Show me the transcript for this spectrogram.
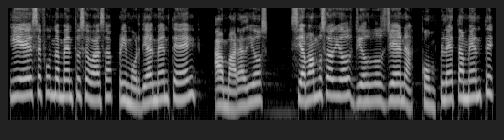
Y ese fundamento se basa primordialmente en amar a Dios. Si amamos a Dios, Dios nos llena completamente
